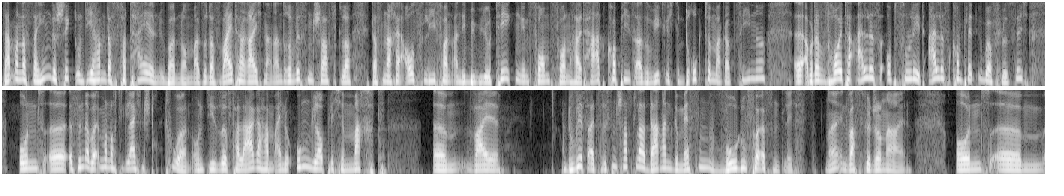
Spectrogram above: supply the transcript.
Da hat man das dahin geschickt und die haben das Verteilen übernommen, also das Weiterreichen an andere Wissenschaftler, das nachher ausliefern an die Bibliotheken in Form von halt Hardcopies, also wirklich gedruckte Magazine. Äh, aber das ist heute alles obsolet, alles komplett überflüssig. Und äh, es sind aber immer noch die gleichen Strukturen. Und diese Verlage haben eine unglaubliche Macht, ähm, weil du wirst als Wissenschaftler daran gemessen, wo du veröffentlichst, ne? in was für Journalen. Und ähm,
